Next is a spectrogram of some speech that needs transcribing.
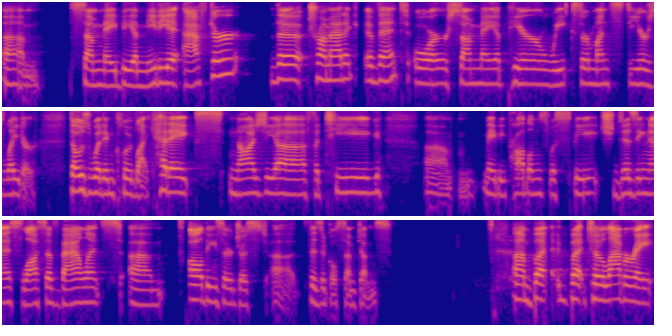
Um, some may be immediate after the traumatic event, or some may appear weeks or months, years later. Those would include like headaches, nausea, fatigue, um, maybe problems with speech, dizziness, loss of balance. Um, all these are just uh, physical symptoms. Um, but but to elaborate,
